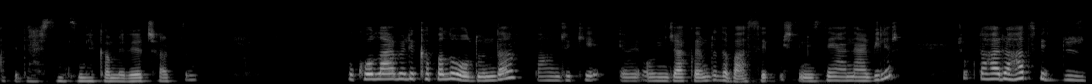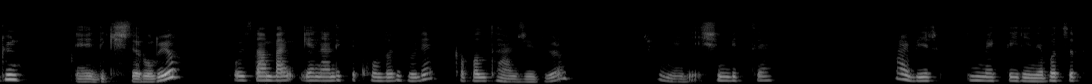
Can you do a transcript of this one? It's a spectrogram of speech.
Affedersiniz niye kameraya çarptım. Bu kollar böyle kapalı olduğunda daha önceki oyuncaklarımda da bahsetmiştim. İzleyenler bilir. Çok daha rahat ve düzgün e, dikişler oluyor. O yüzden ben genellikle kolları böyle kapalı tercih ediyorum. Şu iğneyle işim bitti. Her bir ilmek deliğine batıp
